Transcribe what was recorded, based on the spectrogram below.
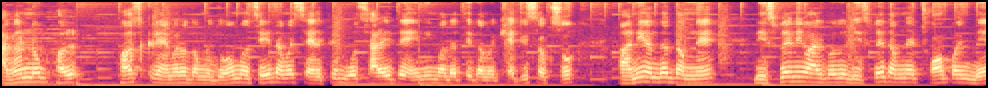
આગળનો ફલ ફર્સ્ટ કેમેરો તમને જોવા મળશે. એ તમે સેલ્ફી બહુ સારી રીતે એની મદદથી તમે ખેંચી શકશો. આની અંદર તમને ડિસ્પ્લેની વાત કરું તો ડિસ્પ્લે તમને છ પોઈન્ટ બે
